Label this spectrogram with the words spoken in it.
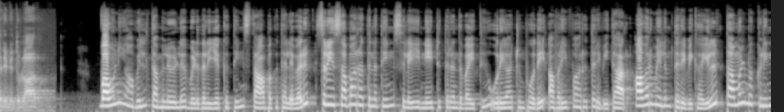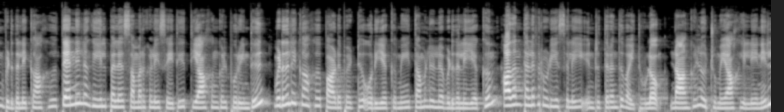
தெரிவித்துள்ளார். வவுனியாவில் தமிழீழ விடுதலை இயக்கத்தின் ஸ்தாபக தலைவர் ஸ்ரீ சபாரத்னத்தின் சிலையை நேற்று திறந்து வைத்து உரையாற்றும் போதே அவர் இவ்வாறு தெரிவித்தார். அவர் மேலும் தெரிவிக்கையில் தமிழ் மக்களின் விடுதலைக்காக தென்னிலங்கையில் பல சமர்களை செய்து தியாகங்கள் புரிந்து விடுதலைக்காக பாடுபட்ட ஒரு இயக்கமே தமிழீழ விடுதலை இயக்கம் அதன் தலைவருடைய சிலையை இன்று திறந்து வைத்துள்ளோம். நாங்கள் ஒற்றுமையாக இல்லேனில்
